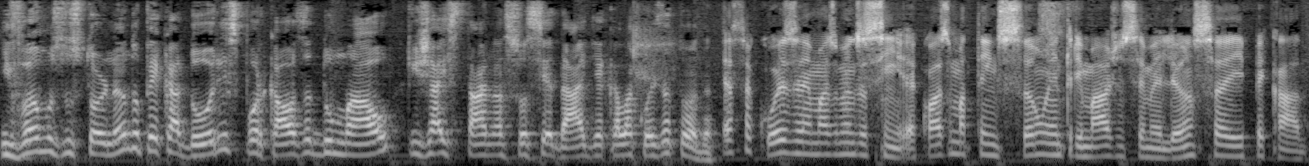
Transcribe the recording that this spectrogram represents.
e vamos nos tornando pecadores por causa do mal que já está na sociedade e aquela coisa toda. Essa coisa é mais ou menos assim, é quase uma tensão entre imagem, semelhança e pecado.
